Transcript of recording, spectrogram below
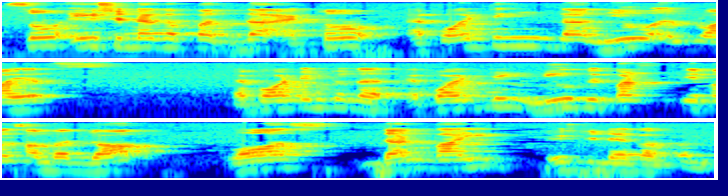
So East India Company, the so appointing the new employers, appointing to the appointing new people people on the job was done by East India Company.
